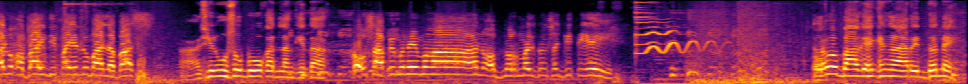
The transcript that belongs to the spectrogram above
Ano ka ba? Hindi pa yan lumalabas. Ah, sinusubukan lang kita. Kausapin mo na yung mga ano abnormal dun sa GTA. Alam mo, bagay ka nga rin doon eh.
